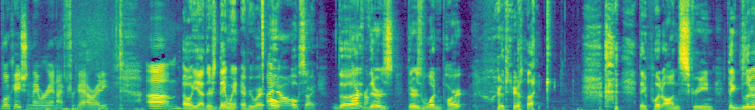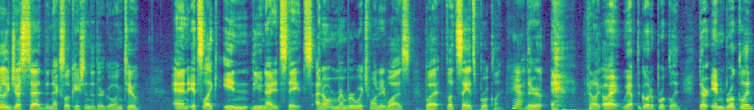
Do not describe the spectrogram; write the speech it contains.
location they were in, I forget already. Um, Oh yeah, there's they went everywhere. I oh, know. oh sorry. The there's there's one part where they're like they put on screen. They literally just said the next location that they're going to and it's like in the United States. I don't remember which one it was, but let's say it's Brooklyn. Yeah. They're they're like, "All right, we have to go to Brooklyn." They're in Brooklyn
